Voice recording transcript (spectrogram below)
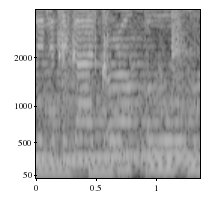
did you think I'd crumble?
